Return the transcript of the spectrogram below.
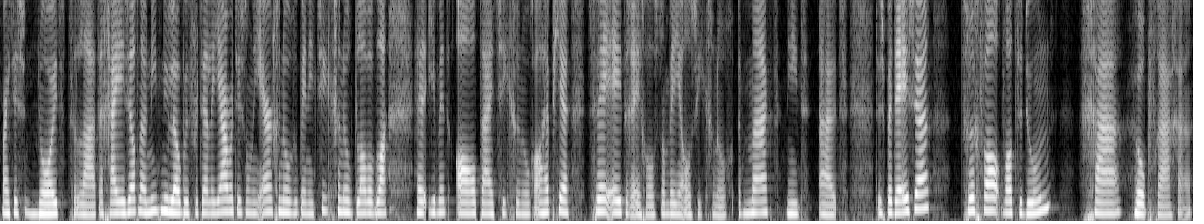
Maar het is nooit te laat. En ga je jezelf nou niet nu lopen vertellen: ja, maar het is nog niet erg genoeg. Ik ben niet ziek genoeg. Bla bla bla. je bent altijd ziek genoeg. Al heb je twee eetregels, dan ben je al ziek genoeg. Het maakt niet uit. Dus bij deze terugval, wat te doen? Ga hulp vragen.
